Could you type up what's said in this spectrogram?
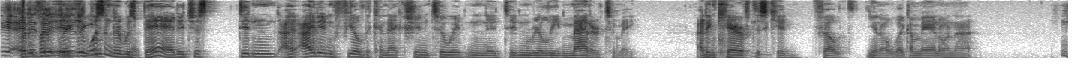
Yeah, but but a- it, is it wasn't that it was bad. It just didn't. I, I didn't feel the connection to it, and it didn't really matter to me. I didn't care if this kid felt you know like a man or not.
